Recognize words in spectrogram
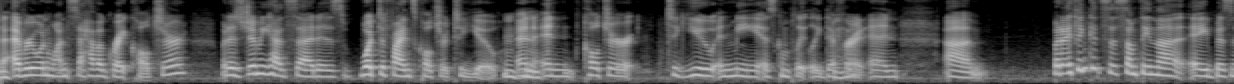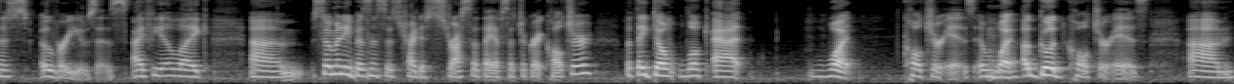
that everyone wants to have a great culture, but as Jimmy had said, is what defines culture to you, and and culture to you and me is completely different, and um, but I think it's something that a business overuses. I feel like um, so many businesses try to stress that they have such a great culture, but they don't look at what culture is and what a good culture is, um,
